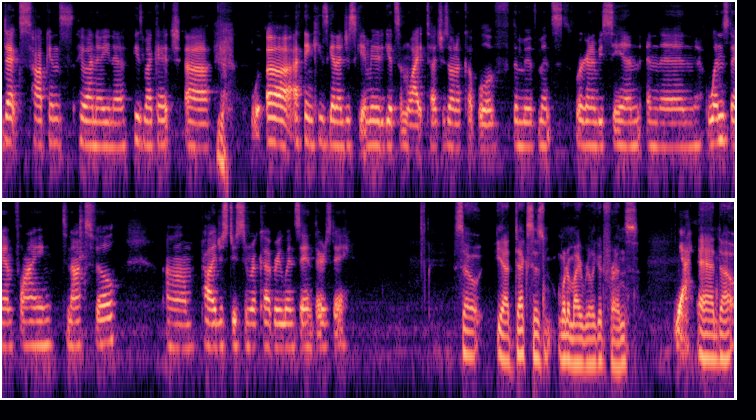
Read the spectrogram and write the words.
Dex Hopkins, who I know you know, he's my coach. Uh, yeah. Uh, I think he's gonna just get me to get some light touches on a couple of the movements we're gonna be seeing, and then Wednesday I'm flying to Knoxville. Um, probably just do some recovery Wednesday and Thursday. So yeah, Dex is one of my really good friends. Yeah, and uh,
